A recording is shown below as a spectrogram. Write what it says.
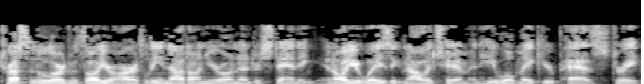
Trust in the Lord with all your heart, lean not on your own understanding. In all your ways acknowledge him, and he will make your paths straight.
